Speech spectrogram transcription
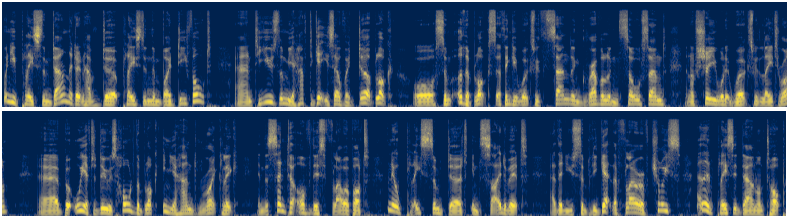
When you place them down, they don't have dirt placed in them by default, and to use them you have to get yourself a dirt block or some other blocks. I think it works with sand and gravel and soul sand, and I'll show you what it works with later on. Uh, but all you have to do is hold the block in your hand and right click in the center of this flower pot and it will place some dirt inside of it. And then you simply get the flower of choice and then place it down on top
